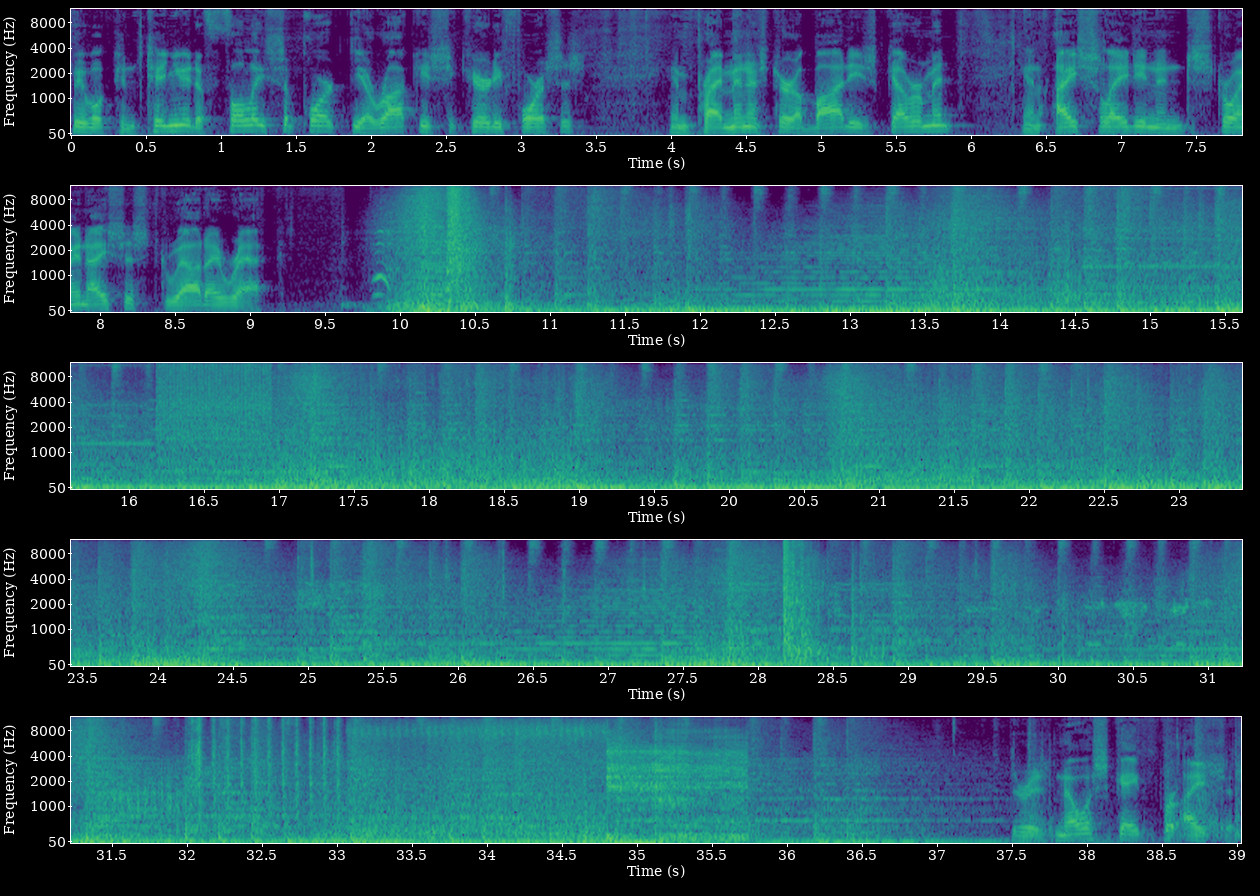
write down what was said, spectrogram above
We will continue to fully support the Iraqi security forces and Prime Minister Abadi's government in isolating and destroying ISIS throughout Iraq. There is no escape for ISIS.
